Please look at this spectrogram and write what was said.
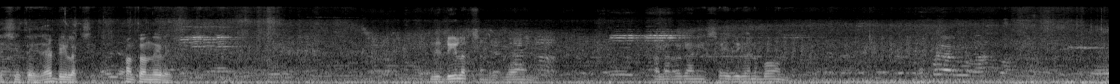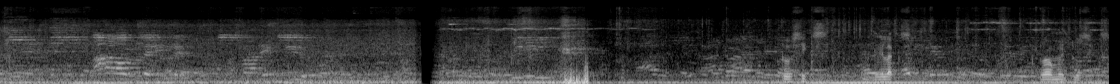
ఏసీ తేజ డీలక్స్. పంతొమ్మిది వేలు వేసారు ఇది డీలక్స్ అండి బాగుంది. కలర్ కానీ సైజు కానీ బాగుంది. Two six deluxe. రోమి టూ సిక్స్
